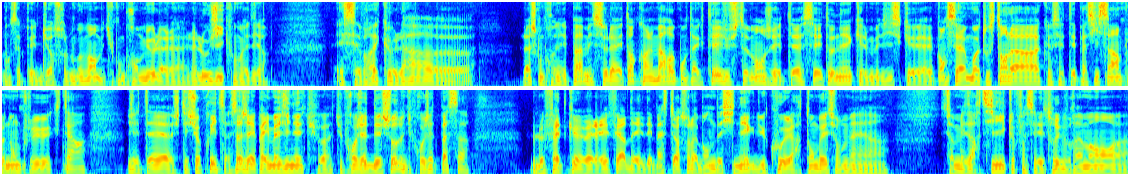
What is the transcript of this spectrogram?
Bon, ça peut être dur sur le moment, mais tu comprends mieux la, logique, on va dire. Et c'est vrai que là, euh, là, je comprenais pas, mais cela étant, quand elle m'a recontacté, justement, j'ai été assez étonné qu'elle me dise qu'elle avait pensé à moi tout ce temps-là, que c'était pas si simple non plus, etc. J'étais, j'étais surpris de ça. Ça, j'avais pas imaginé, tu vois. Tu projettes des choses, mais tu projettes pas ça. Le fait qu'elle allait faire des, masters sur la bande dessinée, que du coup elle est retombée sur mes, sur mes articles. Enfin, c'est des trucs vraiment. euh,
